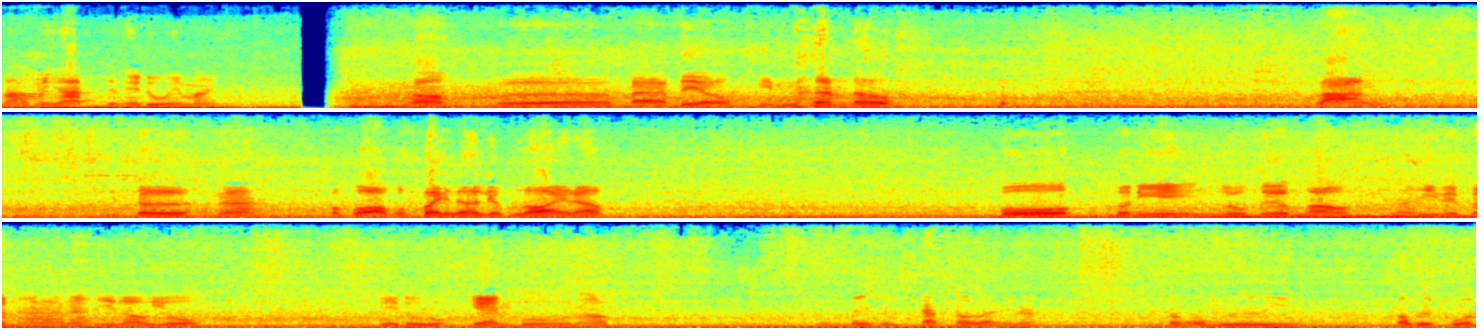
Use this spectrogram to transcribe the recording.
ภาพไม่ยัดเดี๋ยวให้ดูให้ใหม่เอาเออแป๊บเดียวทีมงานเราล้างมิเตอร์นะ ประกอบกันไปแล้วเรียบร้อยนะครับ โบตัวนี้ลูกเดิมเขาที่เป็นปัญหานะที่เราโยก ให้ดูแกนโบนะครับ มันไม่เห็นชัดเท่าไหร่นะมันต้องเอามือเข้าไปกด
